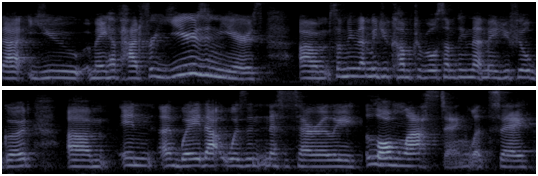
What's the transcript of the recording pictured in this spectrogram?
that you may have had for years and years, um, something that made you comfortable, something that made you feel good um, in a way that wasn't necessarily long lasting, let's say.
